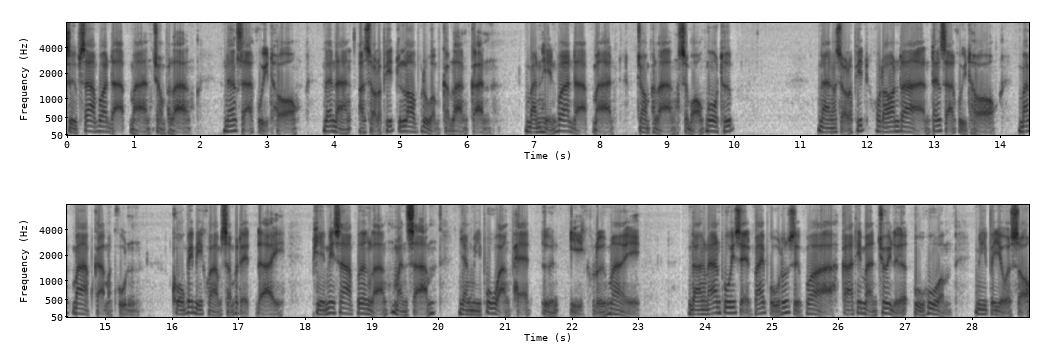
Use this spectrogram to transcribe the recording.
สืบทราบว่าดาบมารจอมพลังนักษาขุยทอง และนางอสรพิษรอบรวมกำลังกัน มันเห็นว่าดาบมารจอมพลังสมองโง่ทึบ นางอสรพิษร้อนร่านทั้งสาขุยทองมักมาบกามคุณ คงไม่มีความสำเร็จใด เพียงไม่ทราบเบื้องหลังมันสามยังมีผู้วางแผนอื่นอีกหรือไม่ ดังนั้นผู้วิเศษไม้ผูรู้สึกว่าการที่มันช่วยเหลืออูห่วม มีประโยชน์สอง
